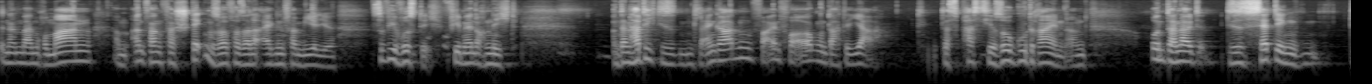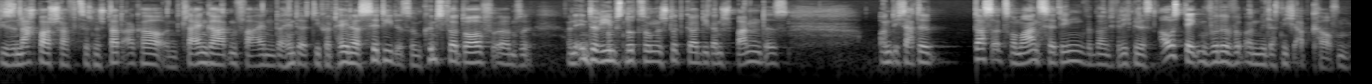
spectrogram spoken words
in meinem Roman am Anfang verstecken soll vor seiner eigenen Familie. So viel wusste ich, viel mehr noch nicht. Und dann hatte ich diesen Kleingartenverein vor Augen und dachte, ja, das passt hier so gut rein. Und und dann halt dieses Setting, diese Nachbarschaft zwischen Stadtacker und Kleingartenverein. dahinter ist die Container City, das ist so ein Künstlerdorf, ähm, so eine Interimsnutzung in Stuttgart, die ganz spannend ist. Und ich dachte, das als Romansetting, wenn, wenn ich mir das ausdenken würde, würde man mir das nicht abkaufen.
